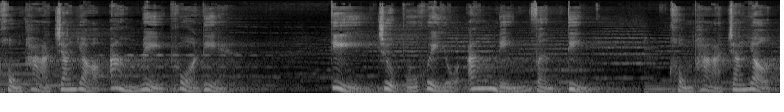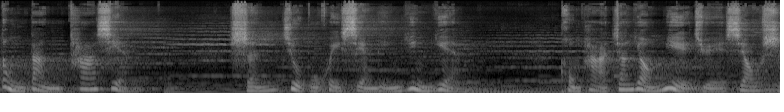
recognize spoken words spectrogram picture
恐怕将要暗昧破裂；地就不会有安宁稳定，恐怕将要动荡塌陷；神就不会显灵应验，恐怕将要灭绝消失；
